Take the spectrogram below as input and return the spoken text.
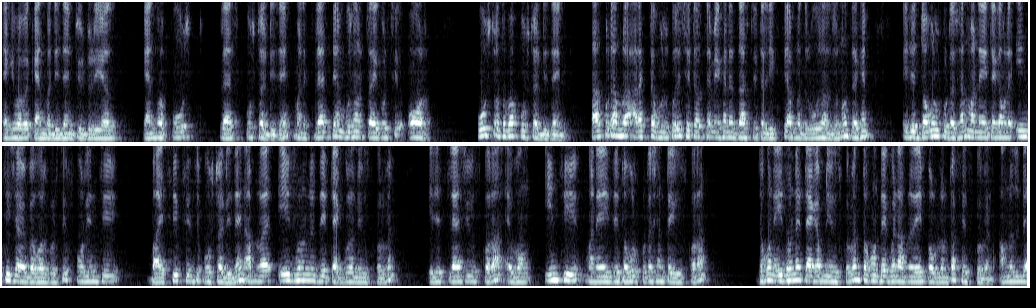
একইভাবে Canva design tutorial Canva post slash poster design মানে স্ল্যাশ দিয়ে আমি বোঝানোর ট্রাই করছি অর পোস্ট অথবা পোস্টার ডিজাইন তারপরে আমরা আরেকটা ভুল করি, সেটা হচ্ছে আমি এখানে জাস্ট এটা লিখছি আপনাদের বোঝানোর জন্য। দেখেন, এই যে ডবল কোটেশন মানে এটাকে আমরা ইঞ্চি হিসাবে ব্যবহার করছি four inch by six inch poster design আপনারা এই ধরনের যে ট্যাগগুলো ইউজ করবেন, এই যে স্ল্যাশ ইউজ করা এবং ইঞ্চি মানে এই যে ডবল কোটেশনটা ইউজ করা, যখন এই ধরনের ট্যাগ আপনি ইউজ করবেন, তখন দেখবেন আপনার এই প্রবলেমটা ফেস করবেন। আমরা যদি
